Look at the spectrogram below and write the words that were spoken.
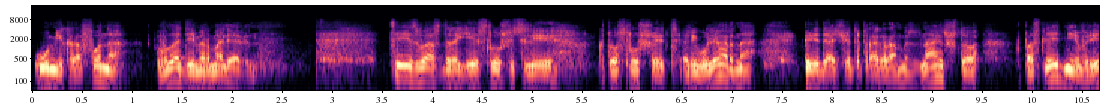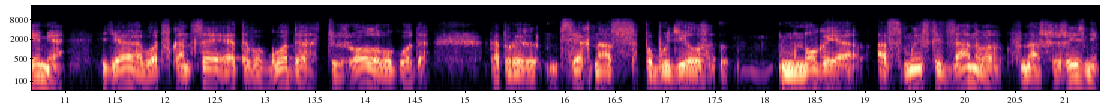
У микрофона Владимир Малявин. Те из вас, дорогие слушатели, кто слушает регулярно передачи этой программы, знают, что в последнее время я вот в конце этого года, тяжелого года, который всех нас побудил многое осмыслить заново в нашей жизни.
